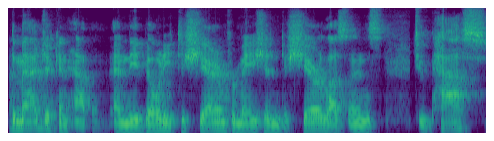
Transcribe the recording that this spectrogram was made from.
the magic can happen and the ability to share information, to share lessons, to pass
